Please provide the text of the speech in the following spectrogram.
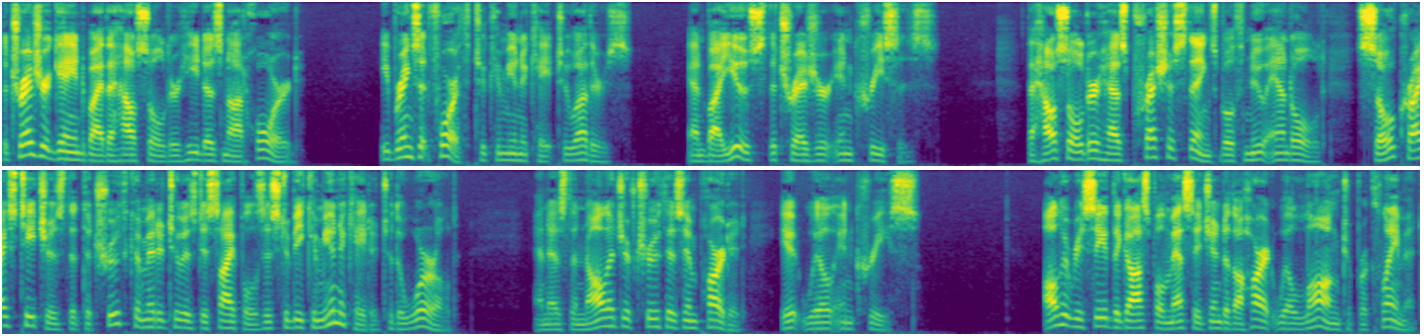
The treasure gained by the householder he does not hoard. He brings it forth to communicate to others, and by use the treasure increases. The householder has precious things both new and old, so Christ teaches that the truth committed to his disciples is to be communicated to the world, and as the knowledge of truth is imparted, it will increase. All who receive the gospel message into the heart will long to proclaim it.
